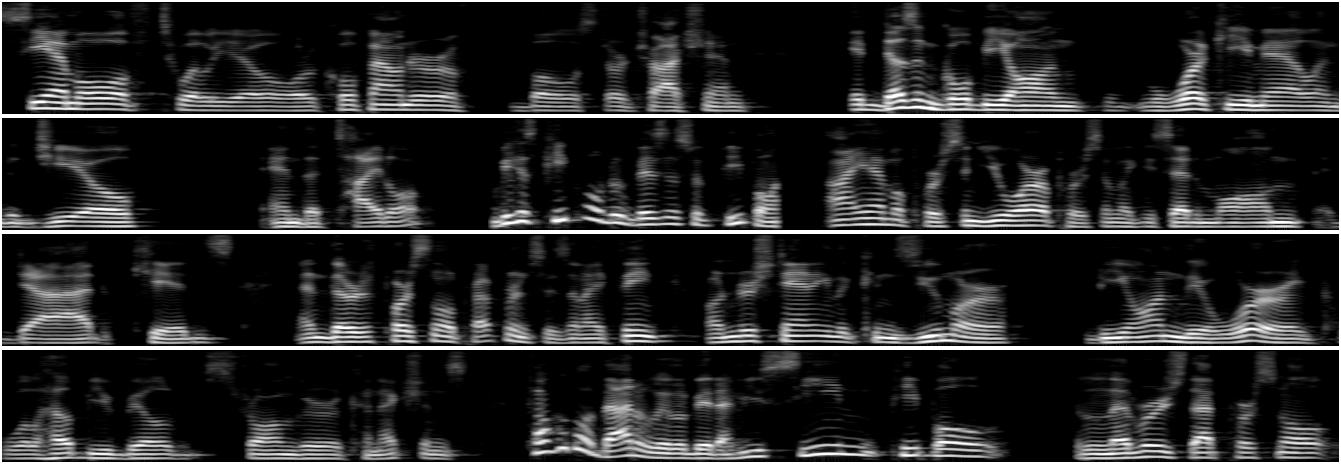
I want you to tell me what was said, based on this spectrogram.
CMO of Twilio or co-founder of Boast or Traction. It doesn't go beyond work email and the geo and the title because people do business with people. I am a person, you are a person, like you said, mom, dad, kids, and there's personal preferences. And I think understanding the consumer beyond their work will help you build stronger connections. Talk about that a little bit. Have you seen people leverage that personal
